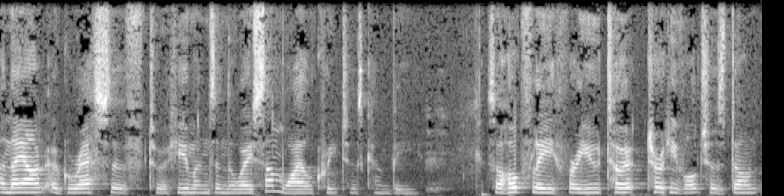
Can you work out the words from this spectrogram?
And they aren't aggressive to humans in the way some wild creatures can be. So hopefully for you, tur- turkey vultures don't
